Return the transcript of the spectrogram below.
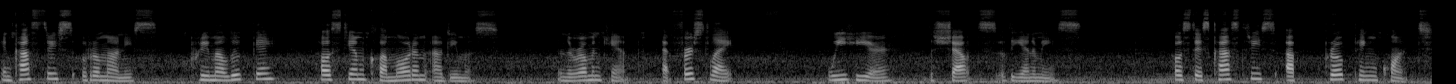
In castris Romanis, prima luce hostium clamorem audimus. In the Roman camp, at first light, we hear the shouts of the enemies. Hostes castris appropinquant.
